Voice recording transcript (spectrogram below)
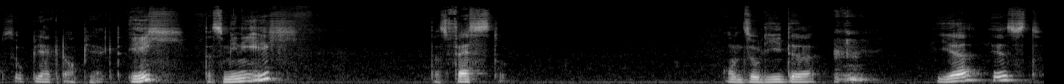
Subjekt, Objekt. Ich, das Mini-Ich, das fest und solide hier ist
